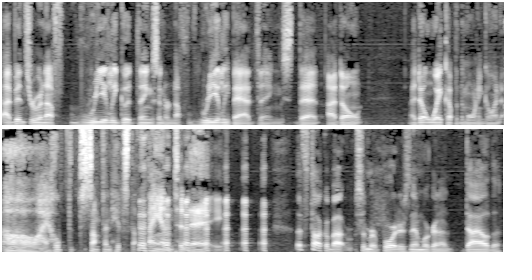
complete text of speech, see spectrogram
I've been through enough really good things and enough really bad things that I don't I don't wake up in the morning going, "Oh, I hope that something hits the fan today." Let's talk about some reporters. Then we're going to dial the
